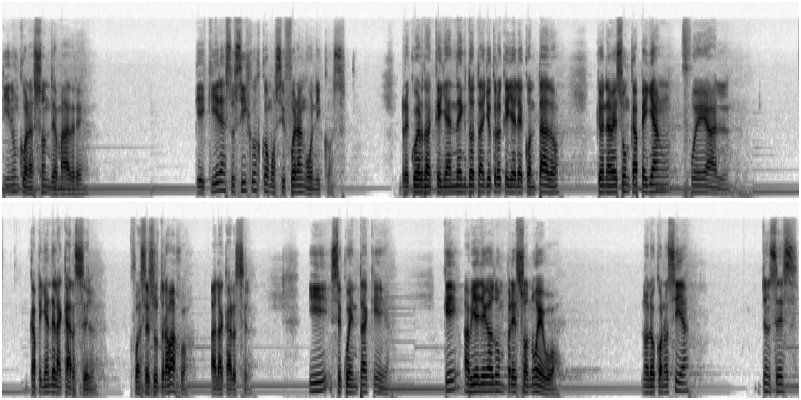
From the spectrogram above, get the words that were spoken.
Tiene un corazón de madre que quiere a sus hijos como si fueran únicos. Recuerdo aquella anécdota, yo creo que ya le he contado, que una vez un capellán fue al capellán de la cárcel, fue a hacer su trabajo a la cárcel. Y se cuenta que, que había llegado un preso nuevo, no lo conocía. Entonces,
